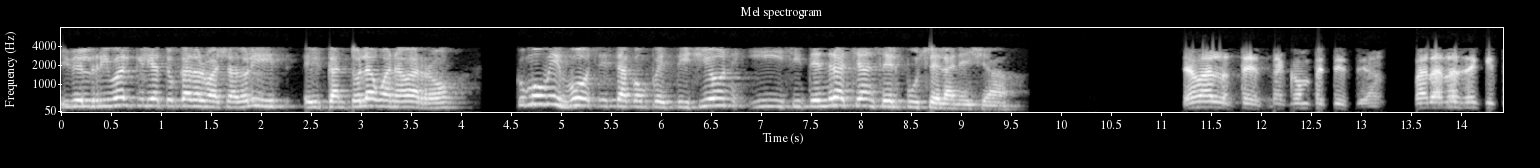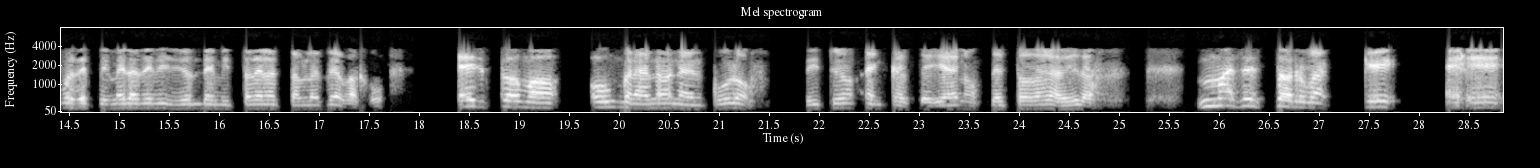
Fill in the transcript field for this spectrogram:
y del rival que le ha tocado al Valladolid, el Cantolagua Navarro. ¿Cómo ves vos esta competición y si tendrá chance el Pucela en ella? Llévalote esta competición para los equipos de primera división de mitad de las tablas de abajo. Es como un grano en el culo, dicho en castellano, de toda la vida. Más estorba que eh,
